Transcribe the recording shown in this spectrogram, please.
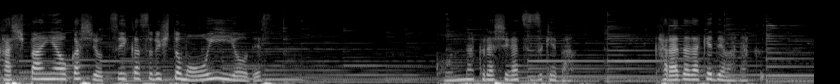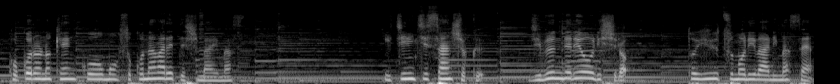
菓子パンやお菓子を追加する人も多いようです。こんな暮らしが続けば体だけではなく心の健康も損なわれてしまいます。一日三食自分で料理しろというつもりはありません。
